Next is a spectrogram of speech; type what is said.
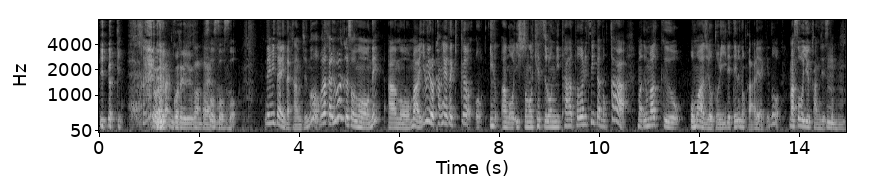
いるわけ。そうやな、5で13体。そうそうそう。で、みたいな感じの、だからうまくそのね、あの、まあ、いろいろ考えた結果、あの、一緒の結論にた、たどり着いたのか、まあ、うまくオマージュを取り入れてるのかあれだけど、まあ、そういう感じですと。うんうん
